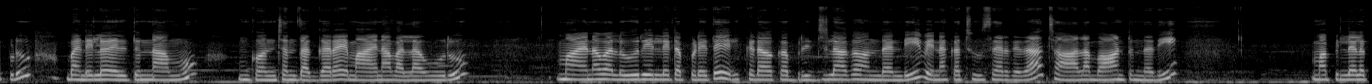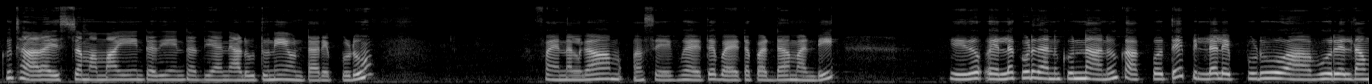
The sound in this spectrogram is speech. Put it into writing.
ఇప్పుడు బండిలో వెళ్తున్నాము. ఇంకొంచెం దగ్గరే మా ఆయన వాళ్ళ ఊరు. మా ఆయన వాళ్ళ ఊరు వెళ్ళేటప్పుడైతే ఇక్కడ ఒక బ్రిడ్జ్ లాగా ఉందండి. వెనక చూశారు కదా చాలా బాగుంటుంది అది. మా పిల్లలకు చాలా ఇష్టం. అమ్మ ఏంటది ఏంటది అని అడుగుతూనే ఉంటారు ఎప్పుడు. ఫైనల్గా సేఫ్గా అయితే బయటపడ్డామండి. ఏదో వెళ్ళకూడదు అనుకున్నాను కాకపోతే పిల్లలు ఎప్పుడు ఊరు వెళ్దాం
